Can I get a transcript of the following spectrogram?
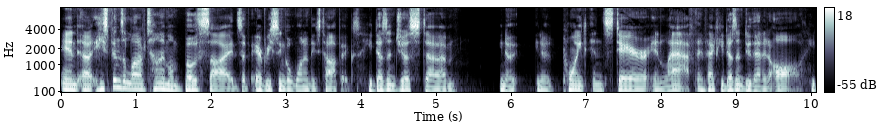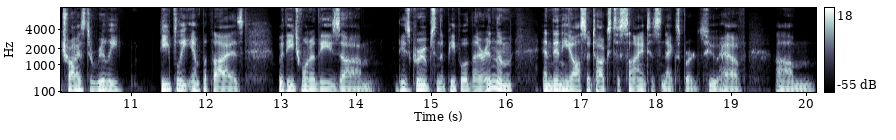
And uh, he spends a lot of time on both sides of every single one of these topics. He doesn't just um, you know you know point and stare and laugh. In fact he doesn't do that at all. He tries to really deeply empathize with each one of these um, these groups and the people that are in them. And then he also talks to scientists and experts who have um,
